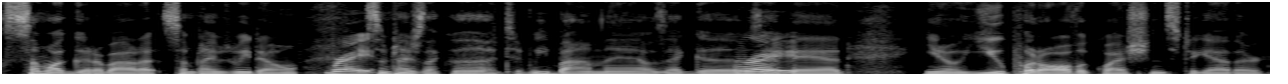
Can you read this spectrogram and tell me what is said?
somewhat good about it. Sometimes we don't. Mm-hmm. Right. Sometimes like, Ugh, did we bomb that? Was that good? Was Right. that bad? You know, you put all the questions together.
